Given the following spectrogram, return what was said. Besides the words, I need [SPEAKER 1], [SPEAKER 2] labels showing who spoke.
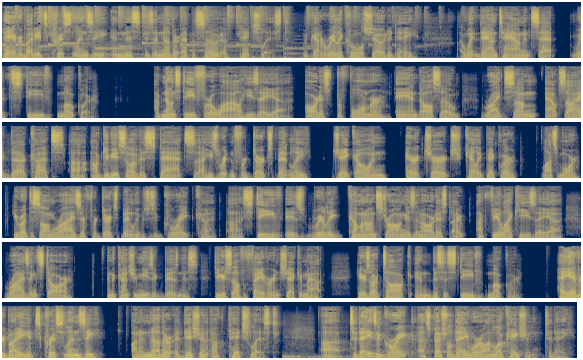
[SPEAKER 1] Hey, everybody, it's Chris Lindsay, and this is another episode of Pitch List. We've got a really cool show today. I went downtown and sat with Steve Moakler. I've known Steve for a while. He's a uh, artist, performer, and also writes some outside uh, cuts. Uh, I'll give you some of his stats. Uh, he's written for Dierks Bentley, Jake Owen, Eric Church, Kellie Pickler, lots more. He wrote the song Riser for Dierks Bentley, which is a great cut. Uh, Steve is really coming on strong as an artist. I, I feel like he's a uh, rising star in the country music business. Do yourself a favor and check him out. Here's our talk, and this is Steve Moakler. Hey, everybody, it's Chris Lindsay on another edition of Pitch List. Uh, today's a great, a special day. We're on location today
